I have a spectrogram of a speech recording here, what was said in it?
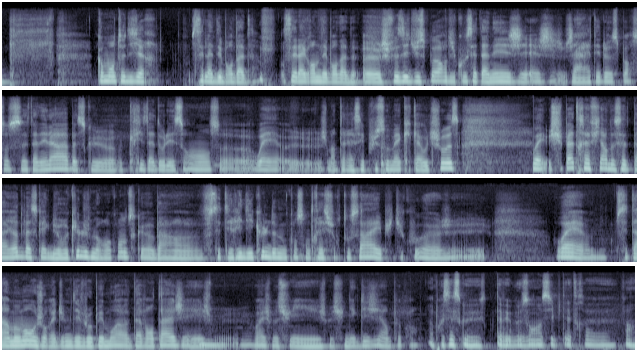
comment te dire? C'est la débandade. c'est la grande débandade. Euh, je faisais du sport, du coup, cette année, j'ai arrêté le sport cette année-là parce que euh, crise d'adolescence, euh, ouais, je m'intéressais plus aux mecs qu'à autre chose. Ouais, je suis pas très fière de cette période parce qu'avec du recul, je me rends compte que ben, c'était ridicule de me concentrer sur tout ça. Et puis, du coup, ouais, c'était un moment où j'aurais dû me développer moi davantage et je, mmh. ouais, je, me suis, je me suis négligée un peu. Quoi. Après, c'est ce que tu avais besoin aussi, peut-être. Enfin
